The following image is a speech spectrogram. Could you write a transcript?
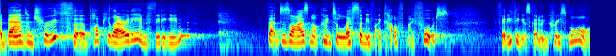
abandon truth for popularity and fitting in, that desire is not going to lessen if I cut off my foot. If anything, it's going to increase more.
